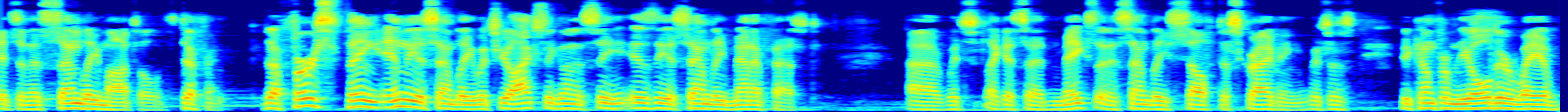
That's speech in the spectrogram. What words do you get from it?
It's an assembly module, it's different. The first thing in the assembly, which you're actually going to see, is the assembly manifest uh, which, like I said, makes an assembly self-describing, which has become from the older way of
